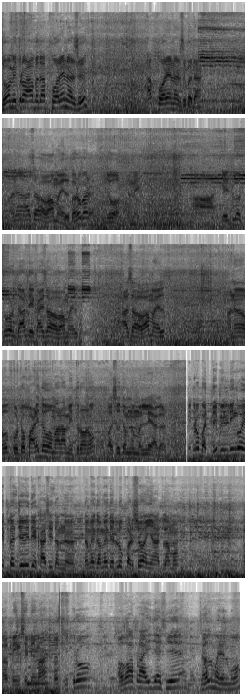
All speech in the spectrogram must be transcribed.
જો મિત્રો, આ બધા ફોરેનર છે. આ ફોરેનર છે બધા. અને આ છે હવા મહેલ બરોબર? જુઓ તમે. આ કેટલો જોરદાર દેખાય છે હવા મહેલ આ છે હવામહેલ અને હવે ફોટો પાડી દઉં અમારા મિત્રોનો પછી તમને મળીએ આગળ. મિત્રો બધી બિલ્ડિંગો એક જ જેવી દેખાશે તમને. તમે ગમે તેટલું ફરશો અહીંયા આટલામાં પિંક સિટીમાં તો મિત્રો હવે આપણે આવી જાય છીએ જલ મહેલમાં.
